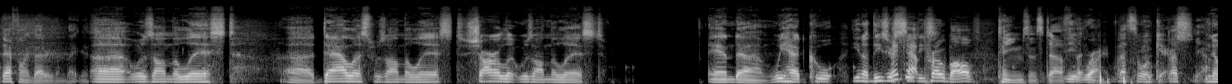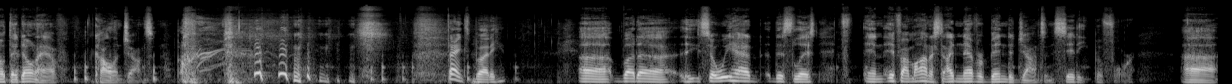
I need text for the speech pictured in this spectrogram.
definitely better than Vegas. uh, was on the list. Uh, Dallas was on the list. Charlotte was on the list. And um, we had cool. You know, these are They've got pro ball teams and stuff. Yeah, right. That's Who what. cares? Yeah. You know what they don't have? Colin Johnson. Thanks, buddy. Uh, but uh, so we had this list, and if I'm honest, I'd never been to Johnson City before. Uh,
